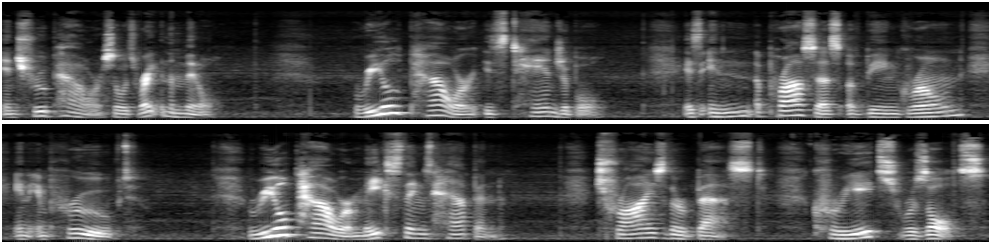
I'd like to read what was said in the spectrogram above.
and true power. So it's right in the middle. Real power is tangible, is in the process of being grown and improved. Real power makes things happen, tries their best, creates results,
